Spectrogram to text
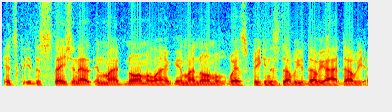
It's the station in my normal language, in my normal way of speaking is WWIW,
